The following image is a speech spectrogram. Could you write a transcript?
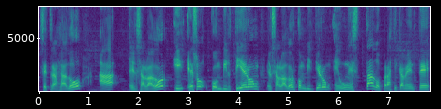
se trasladó a el Salvador y eso convirtieron, El Salvador convirtieron en un Estado prácticamente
